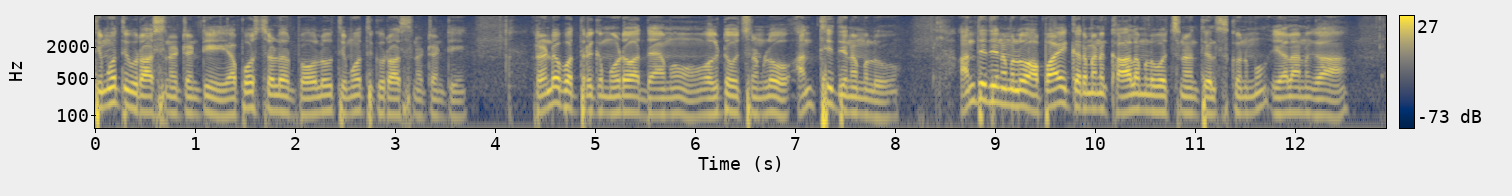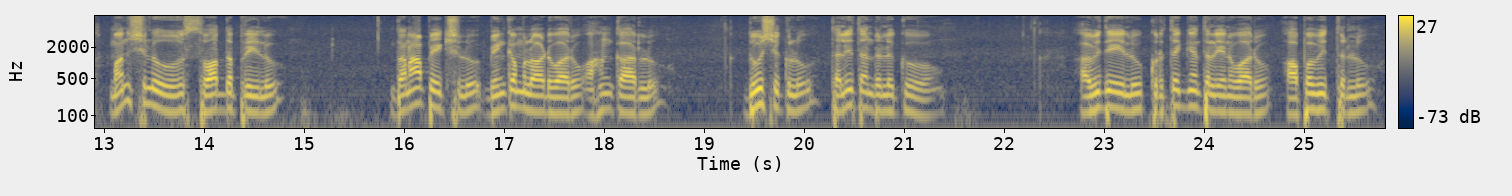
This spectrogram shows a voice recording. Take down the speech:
తిమోతికు రాసినటువంటి అపోస్తల పౌలు తిమోతికు రాసినటువంటి రెండవ పత్రిక మూడవ అధ్యాయము ఒకటో వచనంలో అంత్య దినములు అంత్య దినములు అపాయకరమైన కాలములు వచ్చినని తెలుసుకునము. ఎలానగా మనుషులు స్వార్థప్రియులు ధనాపేక్షలు బెంకములాడువారు అహంకారులు దూషకులు తల్లిదండ్రులకు అవిధేయులు కృతజ్ఞత లేనివారు అపవిత్రులు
